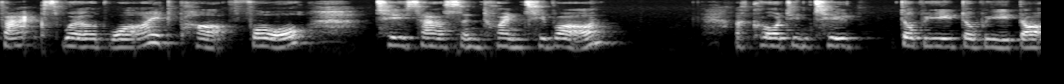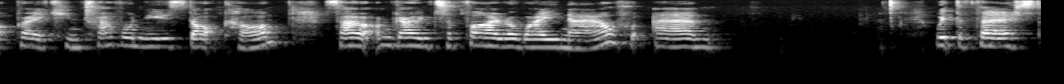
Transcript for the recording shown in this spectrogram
facts worldwide, part 4, 2021 according to www.breakingtravelnews.com so I'm going to fire away now um, with the first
